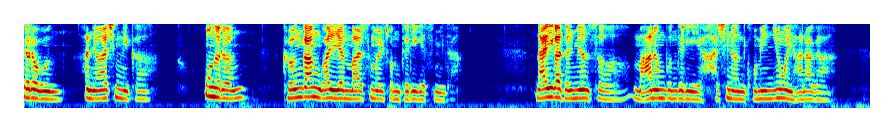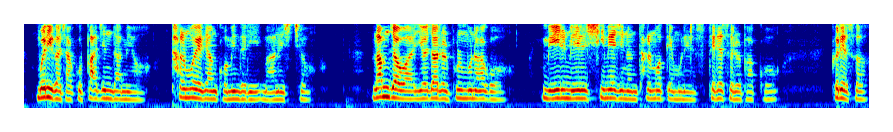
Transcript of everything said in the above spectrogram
여러분, 안녕하십니까? 오늘은 건강 관련 말씀을 좀 드리겠습니다. 나이가 들면서 많은 분들이 하시는 고민 중의 하나가 머리가 자꾸 빠진다며 탈모에 대한 고민들이 많으시죠. 남자와 여자를 불문하고 매일매일 심해지는 탈모 때문에 스트레스를 받고 그래서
